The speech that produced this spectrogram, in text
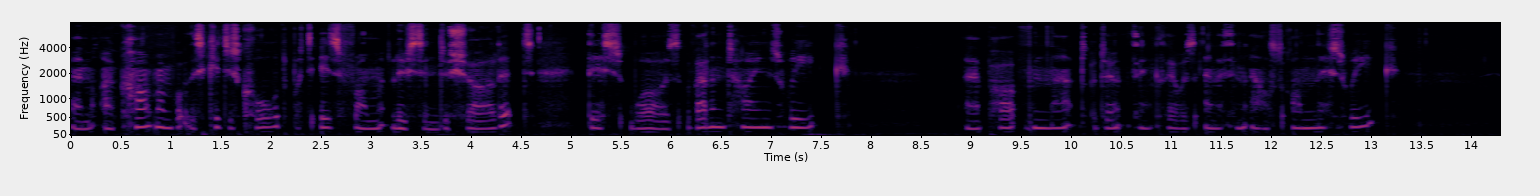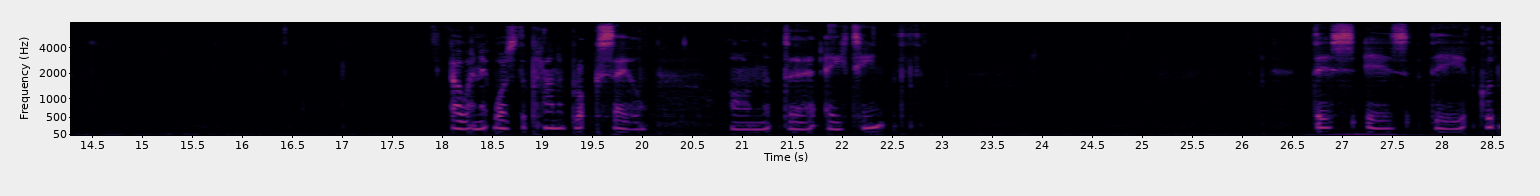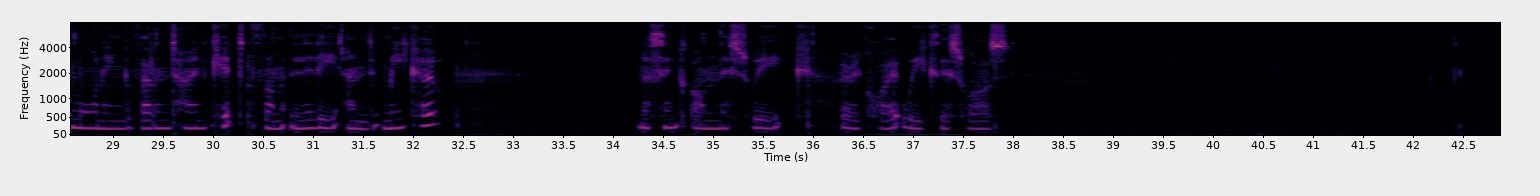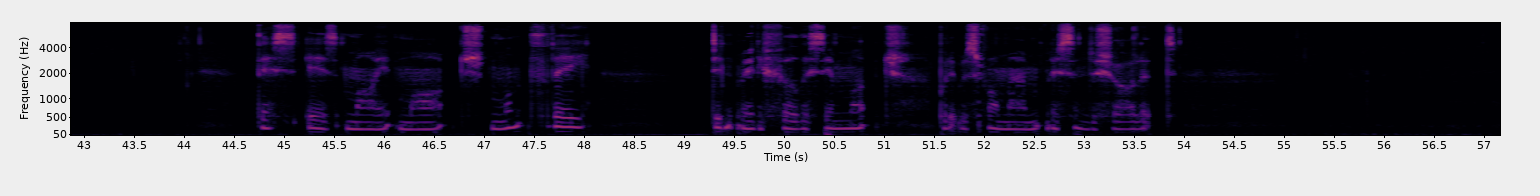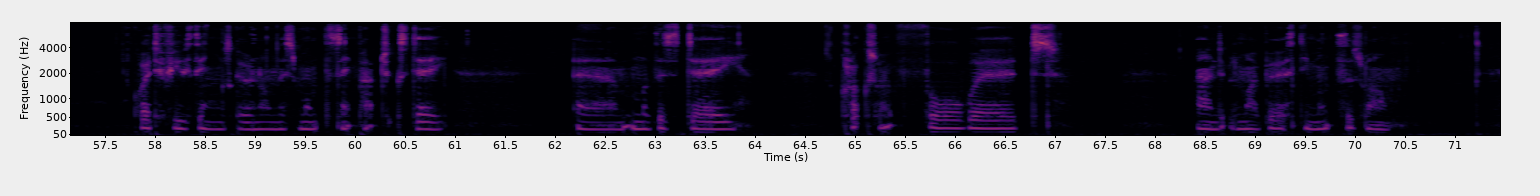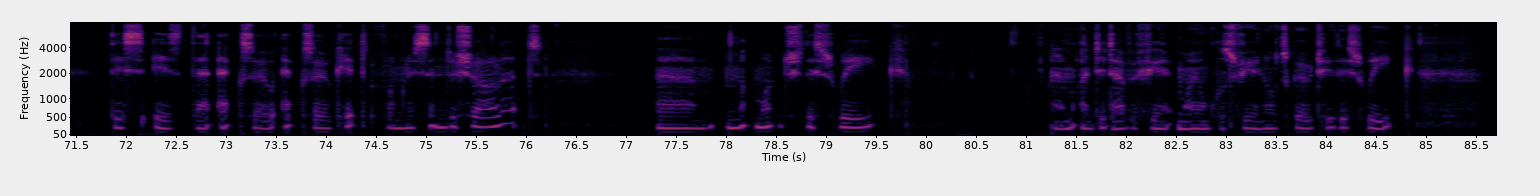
Um, I can't remember what this kit is called, but it is from Lucinda Charlotte. This was Valentine's week. Uh, apart from that, I don't think there was anything else on this week. Oh, and it was the planner block sale on the 18th. This is the Good Morning Valentine kit from Lily and Meeko. Nothing on this week. Very quiet week this was. This is my March monthly. Didn't really fill this in much, but it was from um, Lucinda Charlotte. Quite a few things going on this month. St Patrick's Day, um, Mother's Day, clocks went forward, and it was my birthday month as well. This is the XOXO kit from Lucinda Charlotte. Um, not much this week. Um, I did have a few my uncle's funeral to go to this week.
